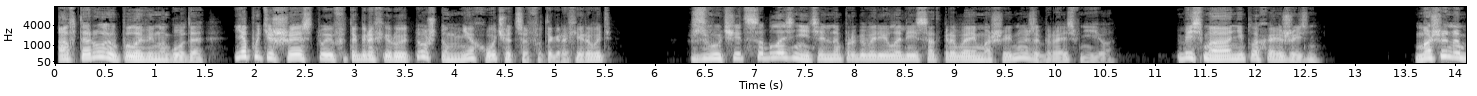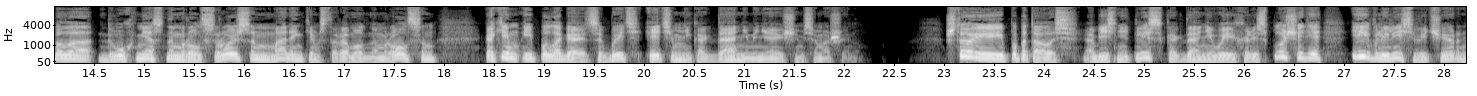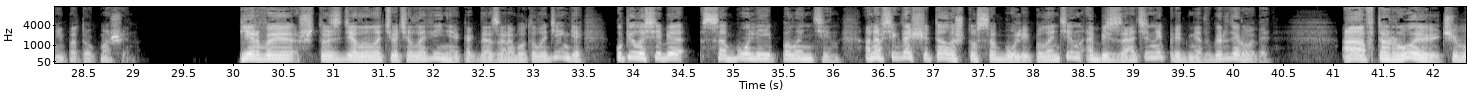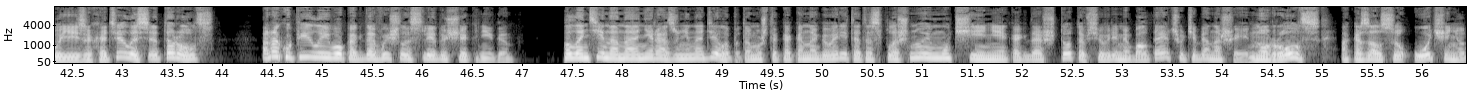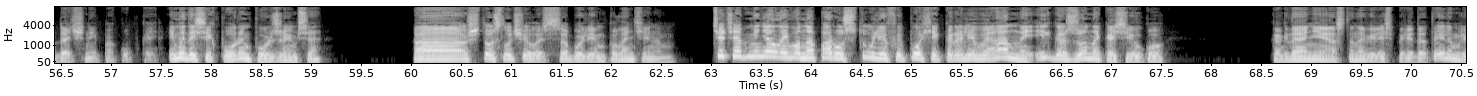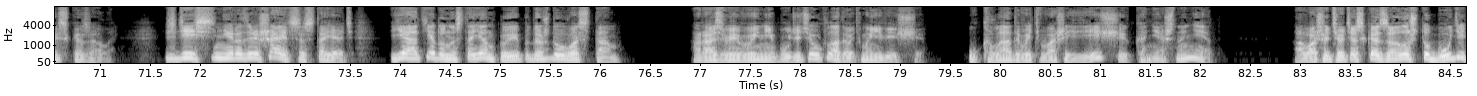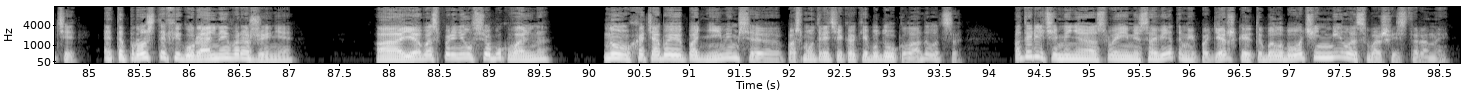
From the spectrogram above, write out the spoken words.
А вторую половину года я путешествую и фотографирую то, что мне хочется фотографировать. «Звучит соблазнительно», — проговорила Лис, открывая машину и забираясь в нее. «Весьма неплохая жизнь». Машина была двухместным Роллс-Ройсом, маленьким старомодным Роллсом, каким и полагается быть этим никогда не меняющимся машинам. Что и попыталась объяснить Лис, когда они выехали с площади и влились в вечерний поток машин. Первое, что сделала тетя Лавиния, когда заработала деньги, купила себе соболей палантин. Она всегда считала, что соболей палантин — обязательный предмет в гардеробе. А второе, чего ей захотелось, — это Роллс. Она купила его, когда вышла следующая книга. Палантин она ни разу не надела, потому что, как она говорит, это сплошное мучение, когда что-то все время болтается у тебя на шее. Но Роллс оказался очень удачной покупкой, и мы до сих пор им пользуемся. А что случилось с обольем палантином? Тетя обменяла его на пару стульев эпохи королевы Анны и газонокосилку. Когда они остановились перед отелем, Лиз сказала, «Здесь не разрешается стоять. Я отъеду на стоянку и подожду вас там». Разве вы не будете укладывать мои вещи? Укладывать ваши вещи? Конечно, нет. А ваша тетя сказала, что будете. Это просто фигуральное выражение. А я воспринял все буквально. Ну, хотя бы поднимемся, посмотрите, как я буду укладываться. Одарите меня своими советами, поддержкой, это было бы очень мило с вашей стороны.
